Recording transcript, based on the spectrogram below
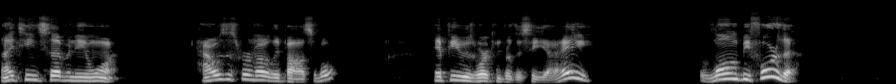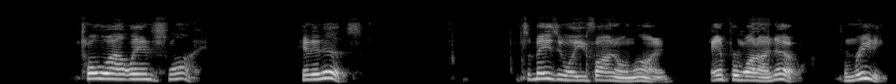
1971. How is this remotely possible? If he was working for the CIA long before that. Total outlandish lie. And it is. It's amazing what you find online, and from what I know from reading.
